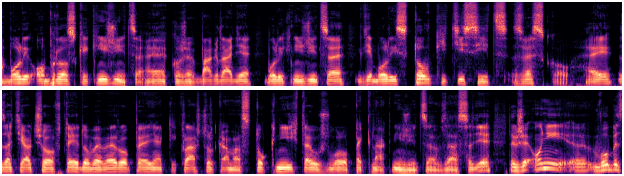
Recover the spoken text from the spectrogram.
a boli obrovské knižnice knižnice. Hej, akože v Bagdade boli knižnice, kde boli stovky tisíc zväzkov. Hej. Zatiaľ, čo v tej dobe v Európe nejaký kláštorka má 100 kníh, to už bolo pekná knižnica v zásade. Takže oni e, vôbec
